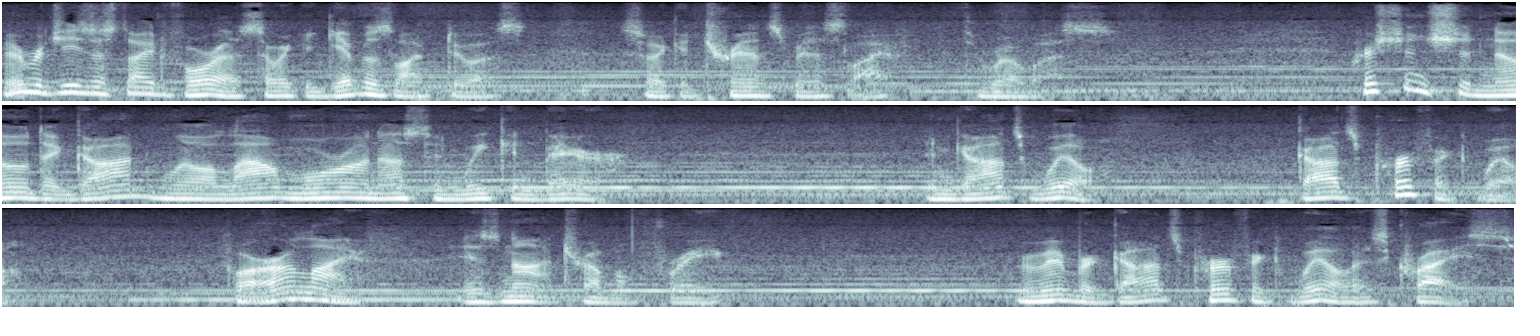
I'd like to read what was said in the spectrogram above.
Remember, Jesus died for us so He could give His life to us, so He could transmit His life through us. Christians should know that God will allow more on us than we can bear. And God's will, God's perfect will, for our life is not trouble free. Remember, God's perfect will is Christ,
